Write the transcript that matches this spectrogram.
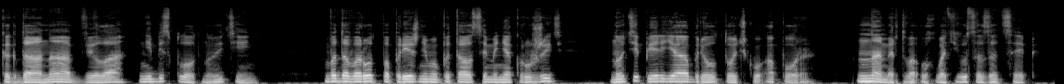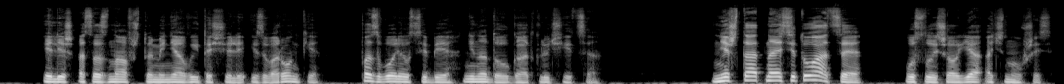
когда она обвела небесплотную тень. Водоворот по-прежнему пытался меня кружить, но теперь я обрел точку опоры. Намертво ухватился за цепь. И лишь осознав, что меня вытащили из воронки, позволил себе ненадолго отключиться. «Нештатная ситуация!» – услышал я, очнувшись.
